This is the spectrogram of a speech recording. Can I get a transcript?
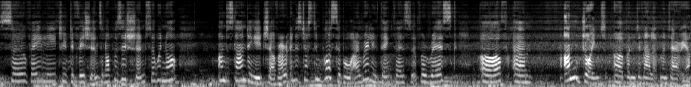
So they lead to divisions and opposition. So we're not understanding each other, and it's just impossible. I really think there's the risk of um, unjoined urban development area.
